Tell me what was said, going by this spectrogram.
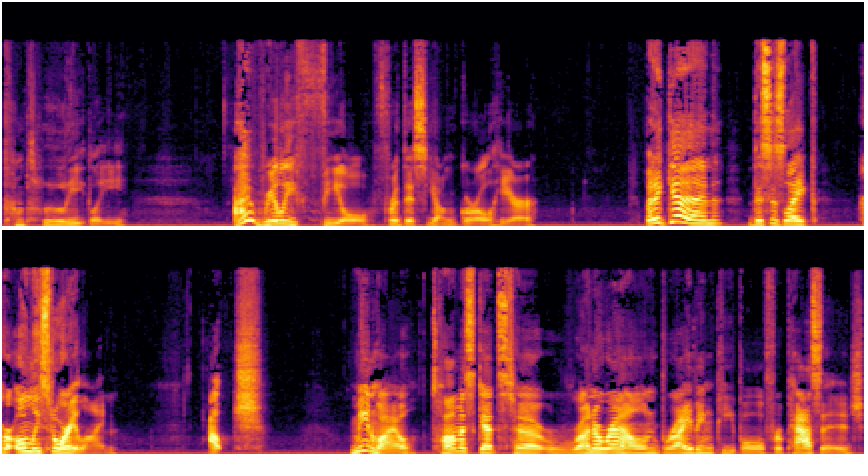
completely. I really feel for this young girl here. But again, this is like her only storyline. Ouch. Meanwhile, Thomas gets to run around bribing people for passage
